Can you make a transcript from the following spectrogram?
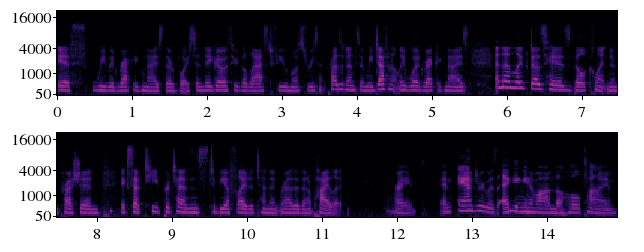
if we would recognize their voice. And they go through the last few most recent presidents, and we definitely would recognize. And then Luke does his Bill Clinton impression, except he pretends to be a flight attendant rather than a pilot. Right. And Andrew was egging him on the whole time.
